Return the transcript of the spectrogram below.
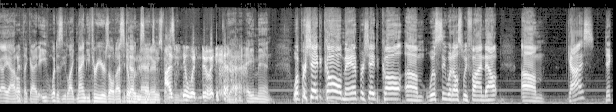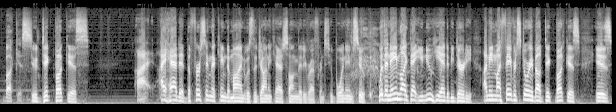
I, I don't think I'd even. What is he like? Ninety three years old. I still wouldn't say it to his face. I either. still wouldn't do it. yeah, amen. Well, appreciate the call, man. Appreciate the call. Um, we'll see what else we find out. Um, guys, Dick Butkus. Dude, Dick Butkus. I I had it. The first thing that came to mind was the Johnny Cash song that he referenced to, "Boy Named Sue." With a name like that, you knew he had to be dirty. I mean, my favorite story about Dick Butkus is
